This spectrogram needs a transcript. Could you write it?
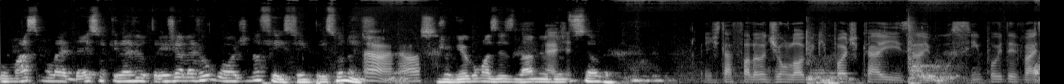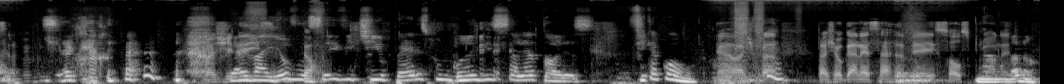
o máximo lá é 10, só que level 3 já é level God na Faceit, é impressionante. Ah, nossa. Joguei algumas vezes lá, meu É, Deus gente. do céu, velho. A gente tá falando de um lobby que pode cair Zayu, Simple e Device no mesmo. E Imagina aí isso. vai eu, você e Vitinho Pérez com bangs aleatórias. Fica como? Não, acho que pra, pra jogar nessa hub aí só os pro, Não, né? não dá não.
